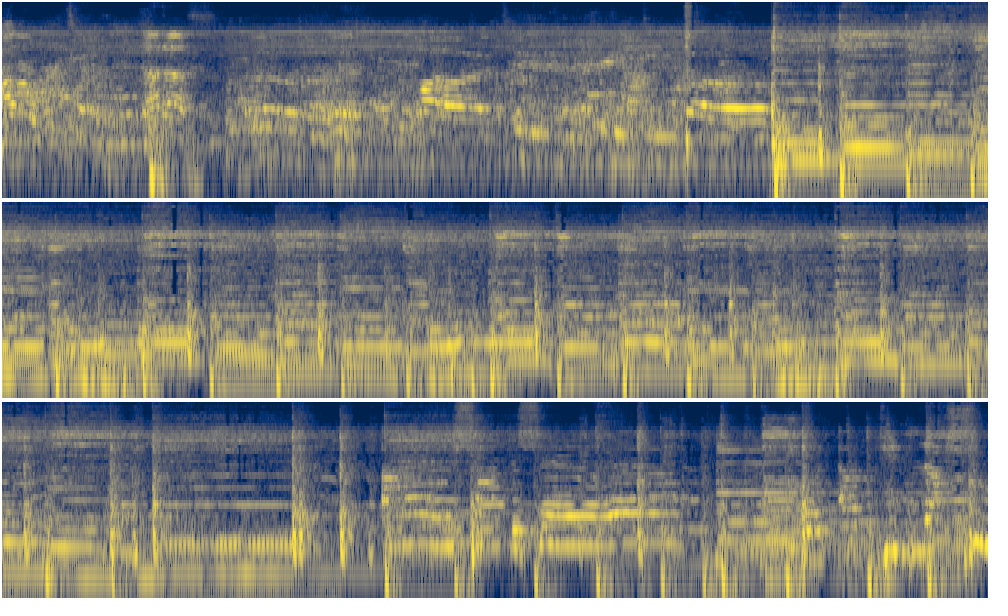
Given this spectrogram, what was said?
Not our words. Not us. I shot the but I did not.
